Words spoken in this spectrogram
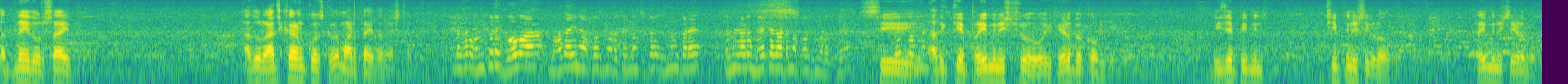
ಹದಿನೈದು ವರ್ಷ ಆಯಿತು. ಅದು ರಾಜಕಾರಣಕ್ಕೋಸ್ಕರ ಮಾಡ್ತಾ ಇದ್ದಾರೆ ಅಷ್ಟೇ. ಇಲ್ಲ ಸರ್ ಒಂದು ಕಡೆ ಗೋವಾ ಮಹದಾಯಿನ ಅಪೋಸ್ ಮಾಡುತ್ತೆ ಇನ್ನೊಂದು ಕಡೆ ಇನ್ನೊಂದು ಕಡೆ ತಮಿಳುನಾಡು ಮೇಕೆದಾಟನ ಅಪೋಸ್ ಮಾಡುತ್ತೆ. ಸಿ ಅದಕ್ಕೆ ಪ್ರೈಮ್ ಮಿನಿಸ್ಟ್ರು ಹೇಳಬೇಕು ಅವ್ರಿಗೆ. ಬಿ ಜೆ ಪಿ ಮಿನ್ ಚೀಫ್ ಮಿನಿಸ್ಟ್ರುಗಳು ಅವರು. ಪ್ರೈಮ್ ಮಿನಿಸ್ಟರ್ ಹೇಳಬೇಕು.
